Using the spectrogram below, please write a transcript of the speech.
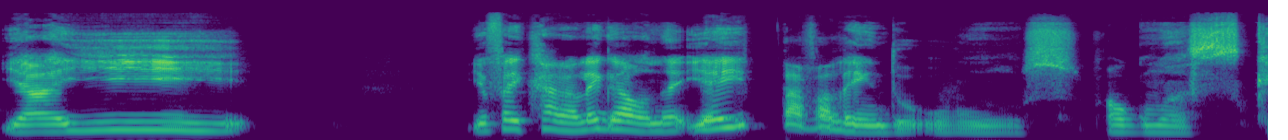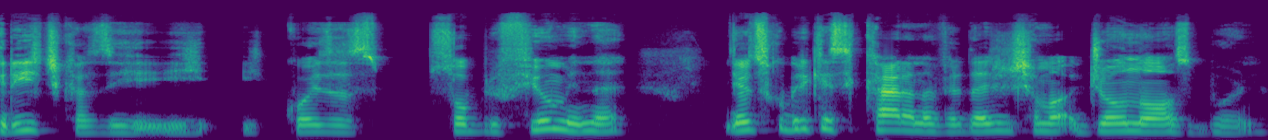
E aí. E eu falei, cara, legal, né? E aí tava lendo uns, algumas críticas e, e, e coisas sobre o filme, né? E eu descobri que esse cara, na verdade, ele chama John Osborne.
